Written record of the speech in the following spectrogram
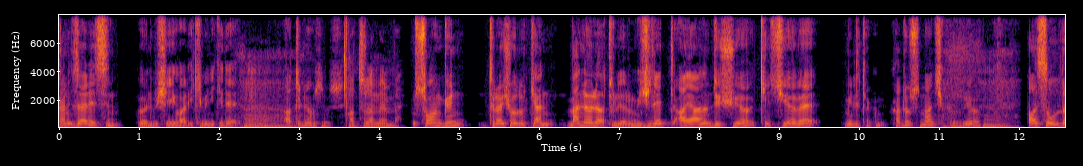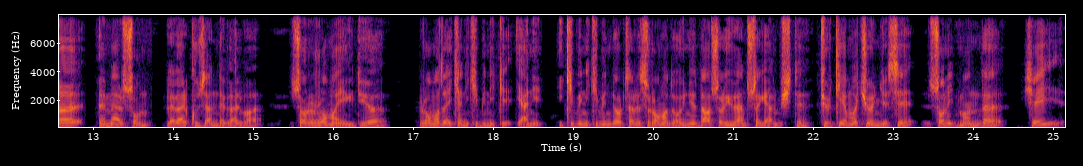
Canizares'in böyle bir şeyi var 2002'de. Hmm. Hatırlıyor musunuz? Hatırlamıyorum ben. Son gün tıraş olurken ben öyle hatırlıyorum. Jilet ayağını düşüyor, kesiyor ve milli takım kadrosundan çıkarılıyor. Hmm. Asıl da Emerson, Leverkusen'de galiba. Sonra Roma'ya gidiyor. Roma'dayken 2002 yani 2000-2004 arası Roma'da oynuyor. Daha sonra Juventus'a gelmişti. Türkiye maçı öncesi son idmanda şey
